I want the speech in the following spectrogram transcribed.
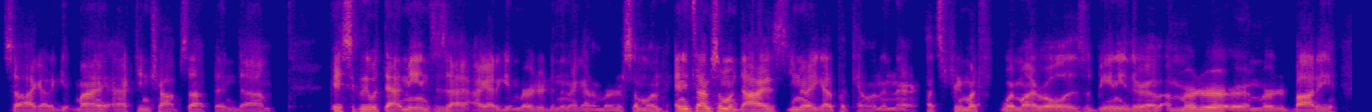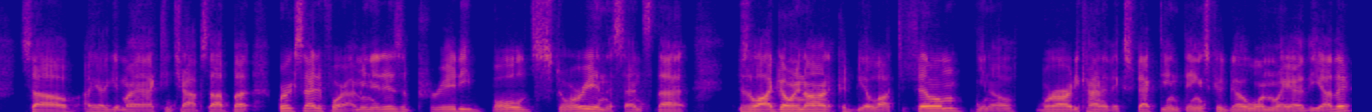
so I got to get my acting chops up and um, basically what that means is I, I got to get murdered and then I got to murder someone. Anytime someone dies, you know, you got to put Kellen in there. That's pretty much where my role is of being either a, a murderer or a murdered body. So I got to get my acting chops up, but we're excited for it. I mean, it is a pretty bold story in the sense that there's a lot going on. It could be a lot to film. You know, we're already kind of expecting things could go one way or the other.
